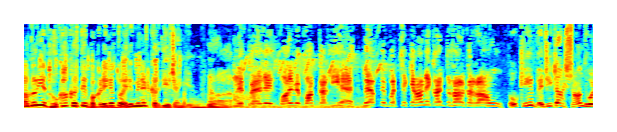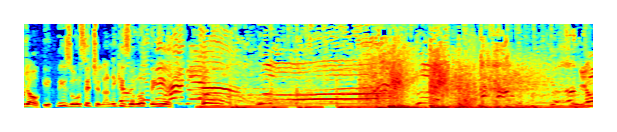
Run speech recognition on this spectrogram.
अगर ये धोखा करते पकड़े गए तो एलिमिनेट कर दिए जाएँगे। हमने पहले इस बारे में बात कर ली है। मैं अपने बच्चे के आने का इंतज़ार कर रहा हूँ। ओके वेजिटा शांत हो जाओ। इतनी ज़ोर से चिल्लाने की ज़रूरत नहीं है। यो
